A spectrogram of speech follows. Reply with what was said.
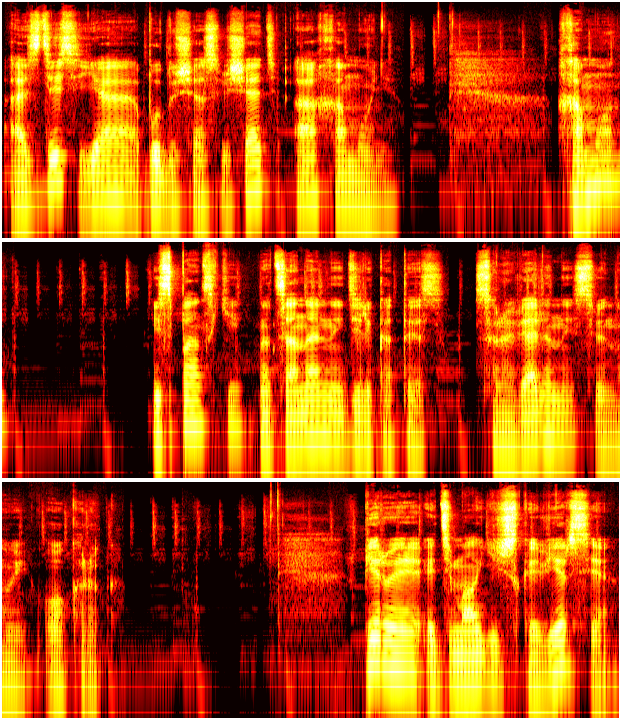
А здесь я буду сейчас вещать о хамоне. Хамон Испанский национальный деликатес – сыровяленый свиной окорок. Первая этимологическая версия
